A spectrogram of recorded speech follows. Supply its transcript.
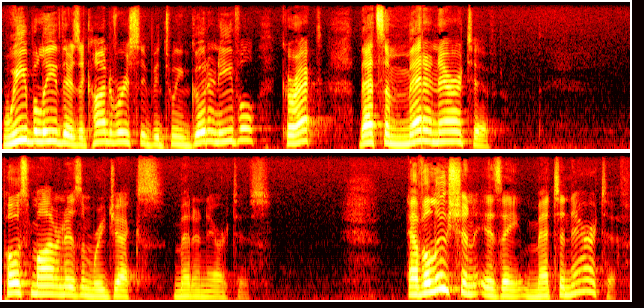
We believe there's a controversy between good and evil, correct? That's a meta narrative. Postmodernism rejects meta narratives. Evolution is a meta narrative.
